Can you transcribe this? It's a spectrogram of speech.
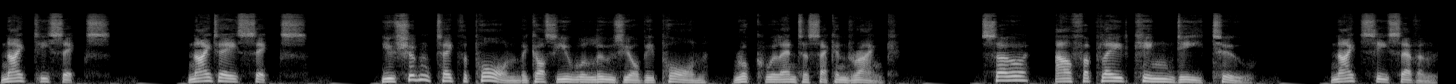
Knight e6. Knight a6. You shouldn't take the pawn because you will lose your b-pawn, rook will enter second rank. So, Alpha played king d2. Knight c7.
